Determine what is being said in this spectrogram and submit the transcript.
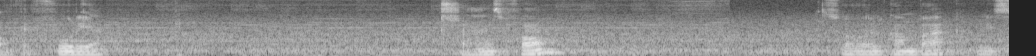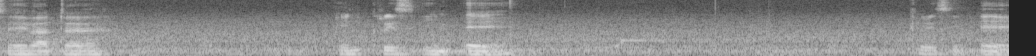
of the Fourier transform. So we'll come back. We say that uh, increase in A increase in A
